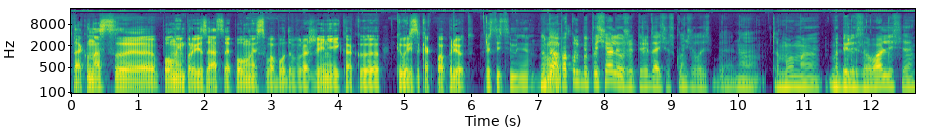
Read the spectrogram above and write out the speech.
Так у нас э, полная импровизация, полная свобода выражения и как, э, как говорится, как попрет. Простите меня. Ну, да, пакуль бы пачалі уже передача скончилась бы ну, таму мы мобілізаваліся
